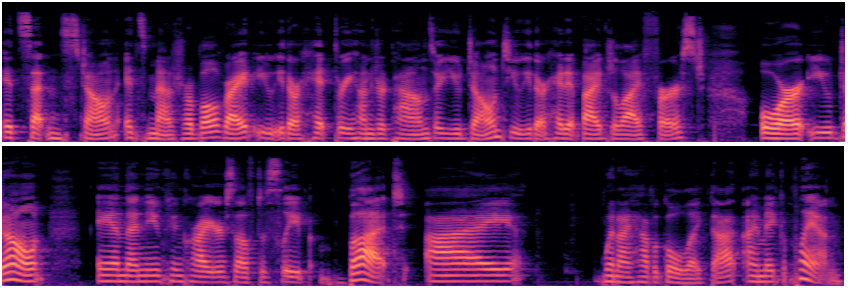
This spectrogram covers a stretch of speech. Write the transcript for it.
It's set in stone. It's measurable, right? You either hit 300 pounds or you don't. You either hit it by July 1st or you don't and then you can cry yourself to sleep. But I, when I have a goal like that, I make a plan.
